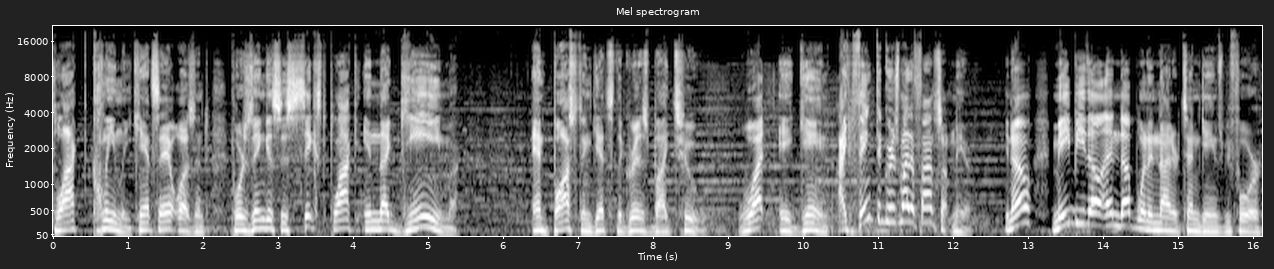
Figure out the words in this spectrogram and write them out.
blocked cleanly. Can't say it wasn't. Porzingis' sixth block in the game and Boston gets the Grizz by two. What a game. I think the Grizz might have found something here. You know, maybe they'll end up winning nine or 10 games before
